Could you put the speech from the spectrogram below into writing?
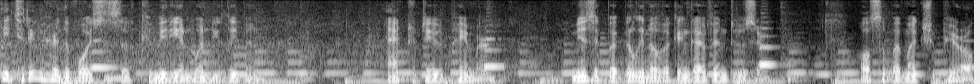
Hey, today we heard the voices of comedian Wendy Liebman, actor David Paymer, music by Billy Novick and Guy Van Duser, also by Mike Shapiro.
